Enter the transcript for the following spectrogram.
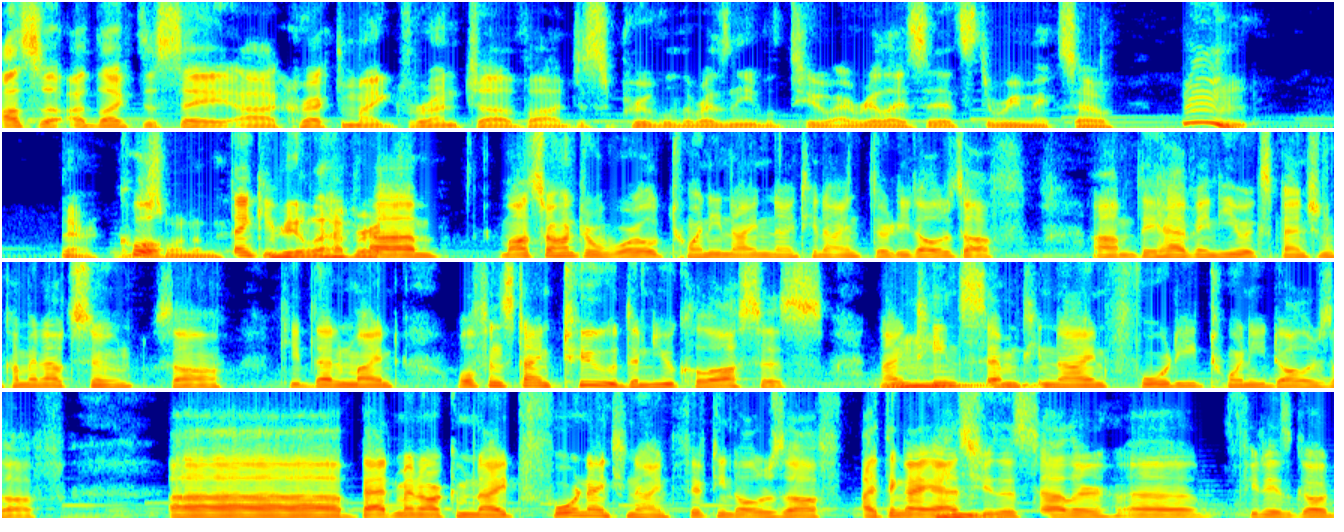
Also, I'd like to say, uh, correct my grunt of uh, disapproval of the Resident Evil 2. I realize that it's the remake, so hmm. There. Cool. Just wanted to Thank you. Re-elaborate. Um, Monster Hunter World 29.99, 30 dollars off. Um, they have a new expansion coming out soon, so keep that in mind. Wolfenstein 2: The New Colossus, 1979, 40, 20 dollars off. Uh, Batman Arkham Knight 4.99, 15 dollars off. I think I asked Hmm. you this, Tyler, uh, a few days ago.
